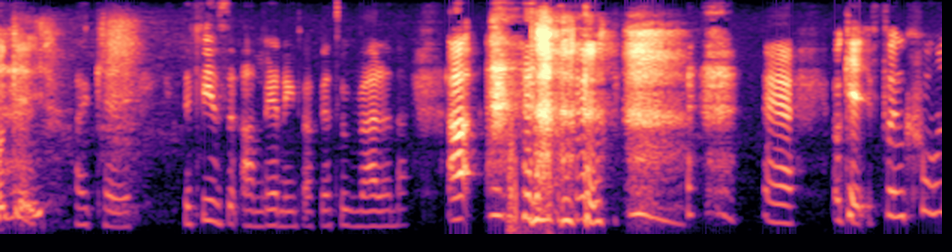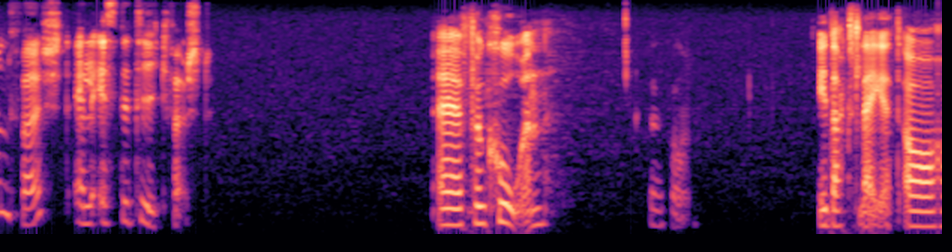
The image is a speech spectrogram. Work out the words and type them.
Okej. Okej, det finns en anledning till varför jag tog med den där. Ja. eh, Okej, funktion först eller estetik först? Eh, funktion Funktion. i dagsläget, ja.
